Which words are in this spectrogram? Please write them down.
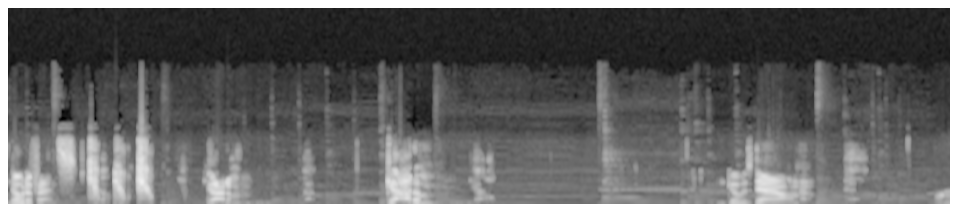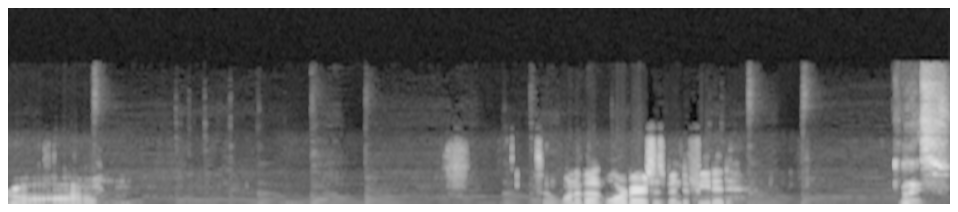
No defense. Got him. Got him. He goes down. So one of the war bears has been defeated. Nice.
